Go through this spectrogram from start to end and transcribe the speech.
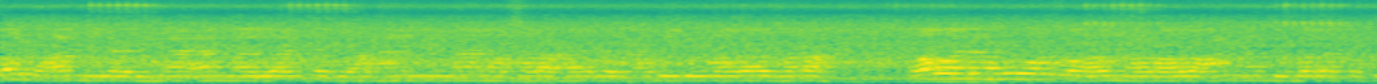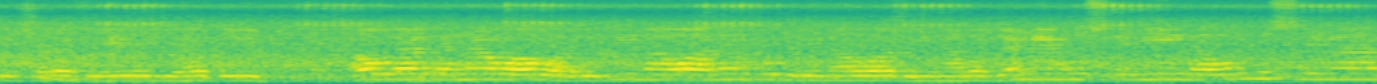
والمعمل بما أمل وأن تجعلنا مما نصر هذا الحبيب ووازره ووله وظهره وعنا ببركة شرفه وجهته أولادنا ووالدينا وأهل قدرنا وأبينا وجميع المسلمين والمسلمات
